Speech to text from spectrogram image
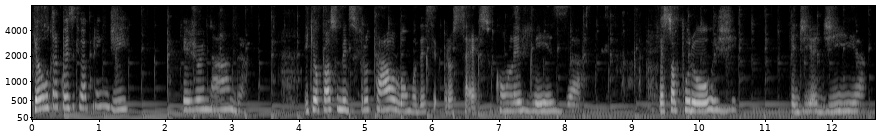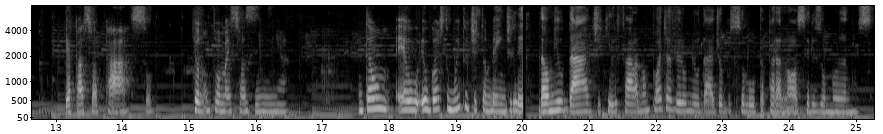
Que é outra coisa que eu aprendi, que é jornada. E que eu posso me desfrutar ao longo desse processo com leveza. Que é só por hoje, que é dia a dia, que é passo a passo, que eu não tô mais sozinha. Então, eu, eu gosto muito de também de ler da humildade, que ele fala, não pode haver humildade absoluta para nós seres humanos.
